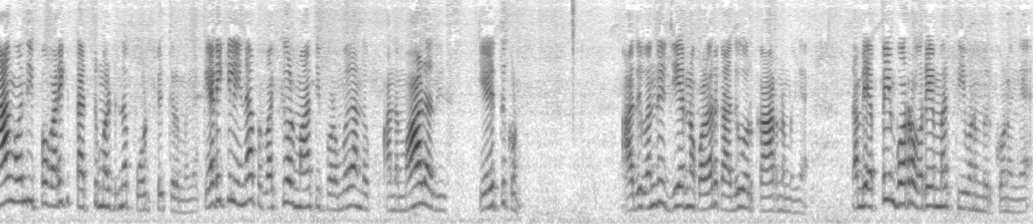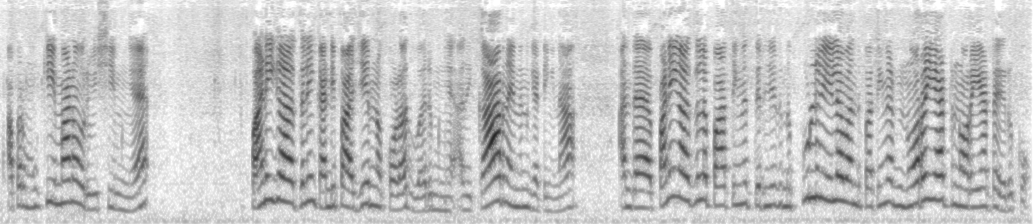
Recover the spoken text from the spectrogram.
நாங்கள் வந்து இப்போ வரைக்கும் தட்டு மட்டும்தான் போட்டுக்கிறோமுங்க கிடைக்கலைன்னா இப்போ வைக்கோல் மாற்றி போடும்போது அந்த அந்த மாடு அது எடுத்துக்கணும். அது வந்து ஜீரண குளருக்கு அது ஒரு காரணமுங்க. நம்ம எப்பயும் போடுற ஒரே மாதிரி தீவனம் இருக்கணுங்க. அப்புறம் முக்கியமான ஒரு விஷயமுங்க பனிகாலத்துலையும் கண்டிப்பா அஜீரண கோளாறு வருமுங்க. அது காரணம் என்னன்னு கேட்டிங்கன்னா அந்த பனிக்காலத்துல பாத்தீங்கன்னா தெரிஞ்சது இந்த புள்ளிலாம் வந்து பாத்தீங்கன்னா நுரையாட்டம் நுரையாட்டம் இருக்கும்.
